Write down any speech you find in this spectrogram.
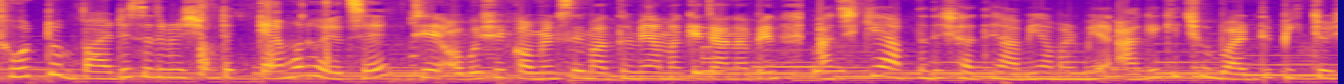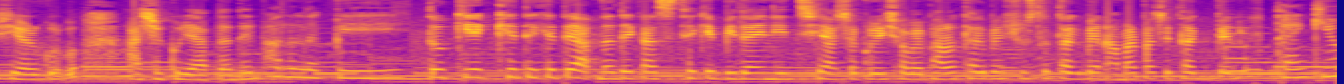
ছোট্ট বার্থডে সেলিব্রেশনটা কেমন হয়েছে? সে অবশ্যই কমেন্টসের মাধ্যমে আমাকে জানাবেন। আজকে আপনাদের সাথে আমি আমার মেয়ের আগে কিছু বার্থডে পিকচার শেয়ার করব। আশা করি আপনাদের ভালো লাগবে। তো কেক খেতে খেতে আপনাদের কাছ থেকে বিদায় নিচ্ছি। আশা করি সবাই ভালো থাকবেন সুস্থ থাকবেন আমার পাশে থাকবেন। Thank you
